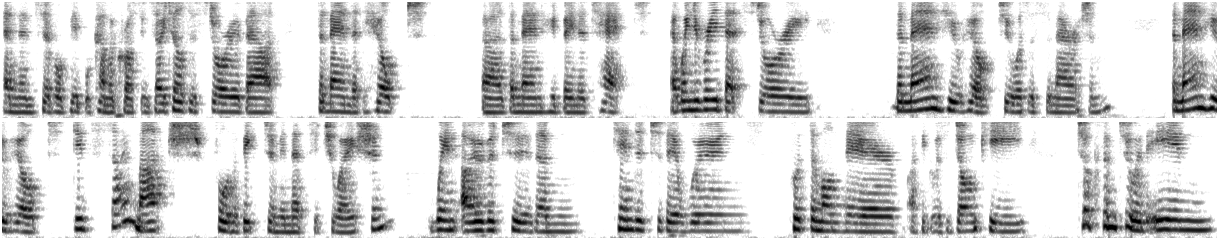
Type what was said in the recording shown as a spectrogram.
And then several people come across him. So he tells his story about the man that helped uh, the man who'd been attacked. And when you read that story, the man who helped, who was a Samaritan, the man who helped did so much for the victim in that situation, went over to them, tended to their wounds, put them on their, I think it was a donkey, took them to an inn,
